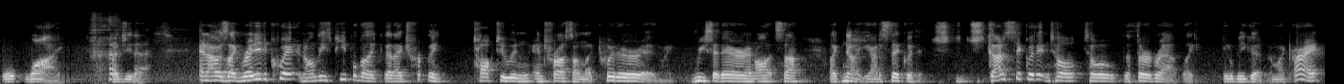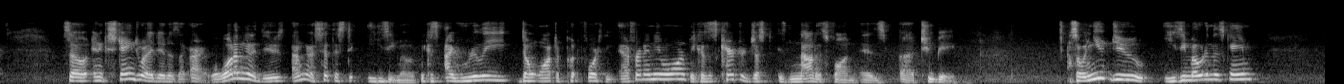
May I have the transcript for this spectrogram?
why? Why'd you do that? and I was like ready to quit, and all these people like that I tr- like, talk to and, and trust on like Twitter and like ResetEra and all that stuff, like, no, you got to stick with it. You just got to stick with it until till the third route. Like, it'll be good. I'm like, all right. So in exchange, what I did is like, all right, well, what I'm going to do is I'm going to set this to easy mode because I really don't want to put forth the effort anymore because this character just is not as fun as uh, 2B. So when you do easy mode in this game,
